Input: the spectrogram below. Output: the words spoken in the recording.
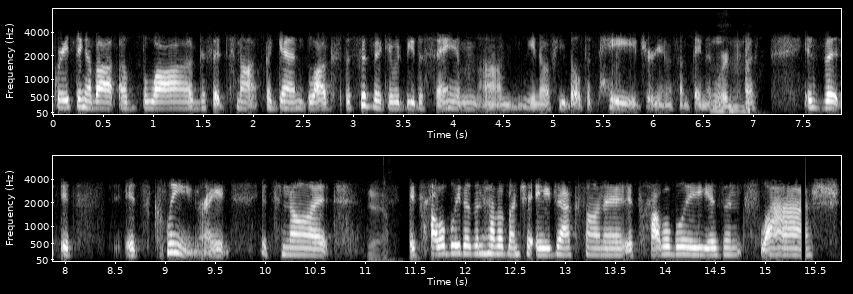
great thing about a blog, if it's not again blog specific, it would be the same. Um, you know, if you built a page or you know something in Mhm. WordPress, is that it's it's clean, right? It's not. Yeah. It probably doesn't have a bunch of Ajax on it. It probably isn't Flash.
